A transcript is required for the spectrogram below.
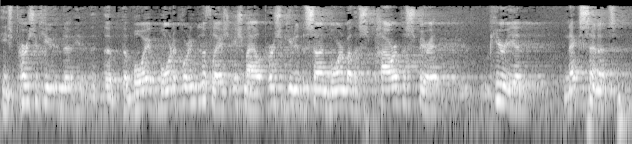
He's persecuted the, the, the boy born according to the flesh, Ishmael, persecuted the son born by the power of the Spirit. Period. Next sentence.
